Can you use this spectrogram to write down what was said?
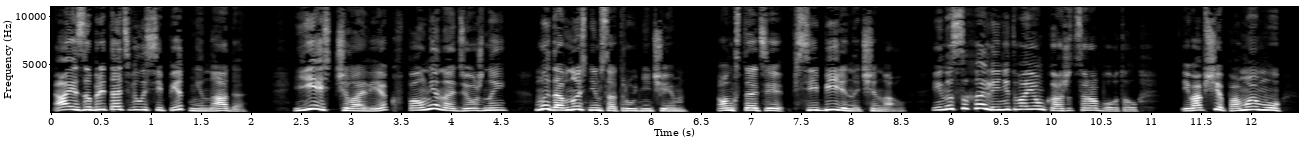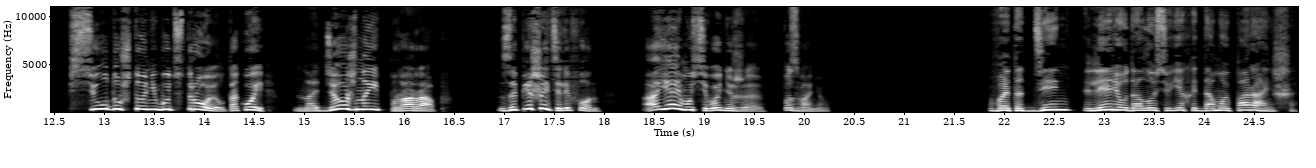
а изобретать велосипед не надо. Есть человек, вполне надежный. Мы давно с ним сотрудничаем. Он, кстати, в Сибири начинал. И на Сахалине твоем, кажется, работал. И вообще, по-моему, всюду что-нибудь строил. Такой надежный прораб. Запиши телефон, а я ему сегодня же позвоню. В этот день Лере удалось уехать домой пораньше,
